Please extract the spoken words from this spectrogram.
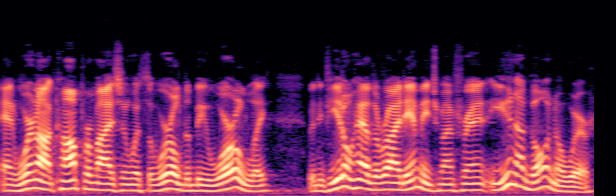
and we're not compromising with the world to be worldly. But if you don't have the right image, my friend, you're not going nowhere.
